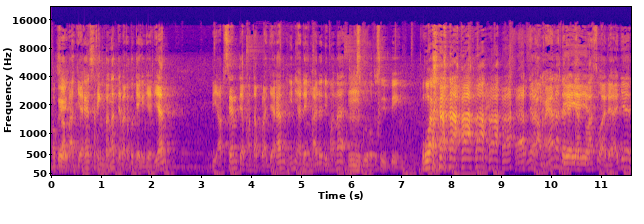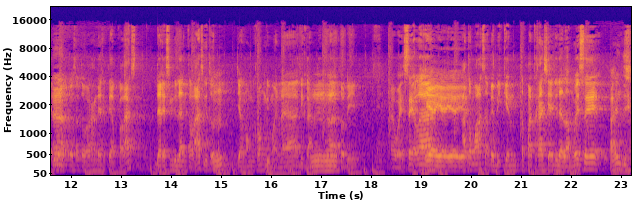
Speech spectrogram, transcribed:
Oke. Sampai akhirnya sering banget tiap hari tuh kayak kejadian di absen tiap mata pelajaran ini ada yang ada di mana Hmm. terus guru tuh sweeping. Wah. Pokoknya ramean ada dari Iya, tiap iya. kelas tuh ada aja dua atau satu orang dari tiap kelas dari sembilan kelas gitu Hmm. yang nongkrong di mana di kantin Hmm. lah atau di eh, WC lah Iya, iya, iya, iya. atau malah sampai bikin tempat rahasia di dalam WC Anjir.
